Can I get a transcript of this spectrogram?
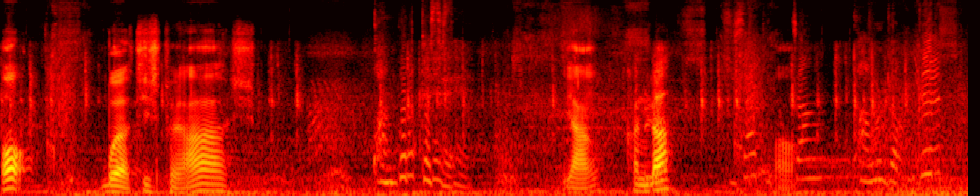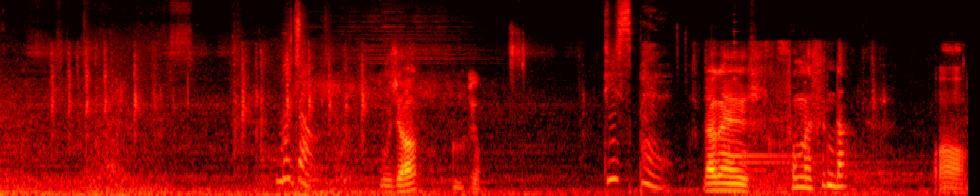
어 뭐야 디스펠 아씨 광폭 태세. 양 간다? 어. 끝. 무적. 무적. 디스펠. 나 그냥 소매 쓴다. 어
